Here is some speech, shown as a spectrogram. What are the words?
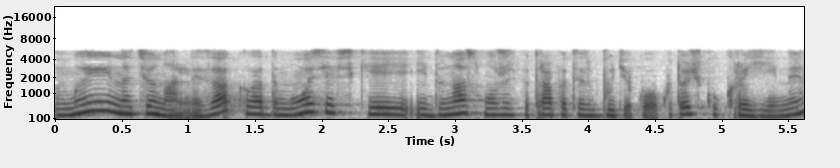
Ми національний заклад, Мозівський, і до нас можуть потрапити з будь-якого куточку країни,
